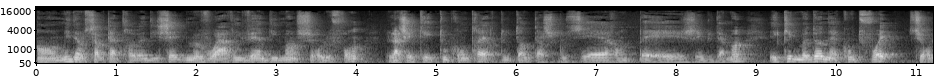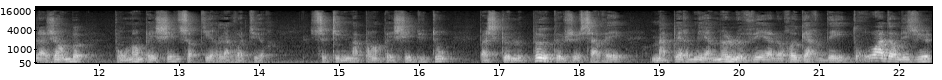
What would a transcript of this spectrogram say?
en 1997 me voit arriver un dimanche sur le front Là, j'étais tout le contraire, tout en cache-poussière, en beige, évidemment, et qu'il me donne un coup de fouet sur la jambe pour m'empêcher de sortir la voiture. Ce qui ne m'a pas empêché du tout, parce que le peu que je savais m'a permis à me lever, à le regarder droit dans les yeux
